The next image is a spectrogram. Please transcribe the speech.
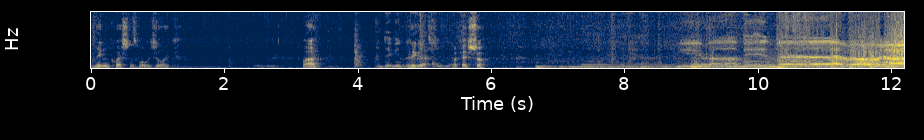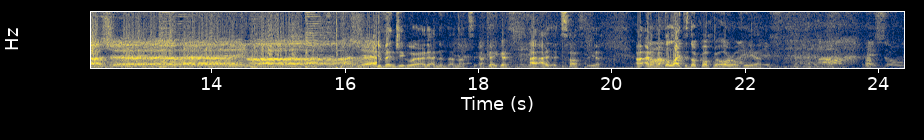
Niggin questions, what would you like? What? Digging the Nigga. question. Okay, sure. You Benji? Who I, I, am not. Okay, good. I, I, it's hot. Yeah, I, I don't have the light. There's no coffee or over here. Um, okay, so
